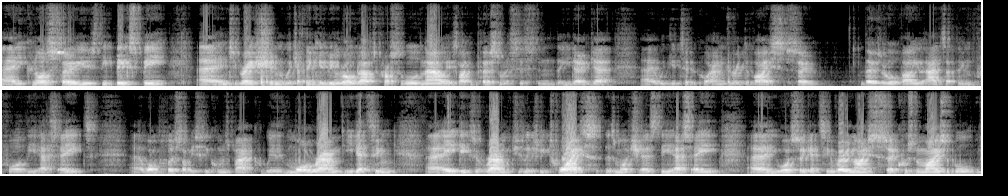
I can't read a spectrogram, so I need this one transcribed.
Uh, you can also use the Bixby uh, integration, which I think has been rolled out across the world now. It's like a personal assistant that you don't get uh, with your typical Android device. So those are all value adds, I think, for the S8. Uh, OnePlus obviously comes back with more RAM. You're getting uh, 8 gigs of RAM, which is literally twice as much as the S8. Uh, you're also getting very nice uh, customizable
